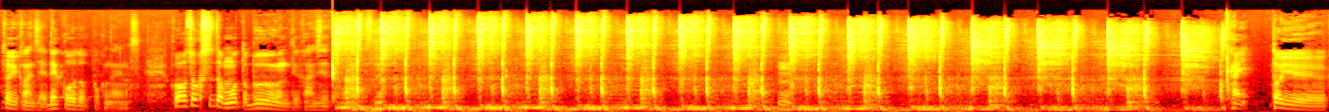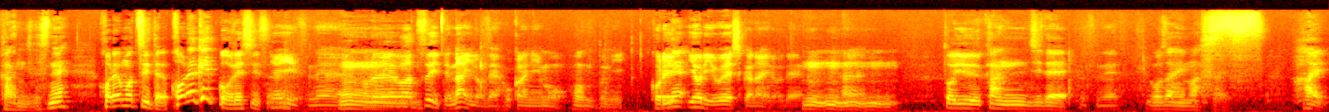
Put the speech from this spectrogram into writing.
という感じでレコードっぽくなります。これ遅くするともっとブーンっていう感じで止まりますね。はい。という感じですね。これもついてる。これ結構嬉しいですいやいいねですね。うん。これはついてないので他にも本当に。こねれより上しかないので。うんうんうんという感じでございます。はい、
